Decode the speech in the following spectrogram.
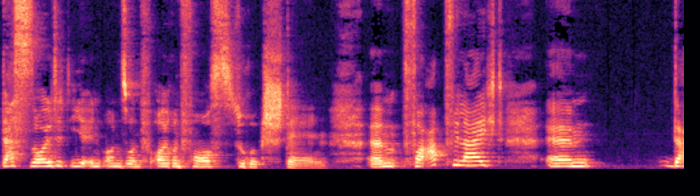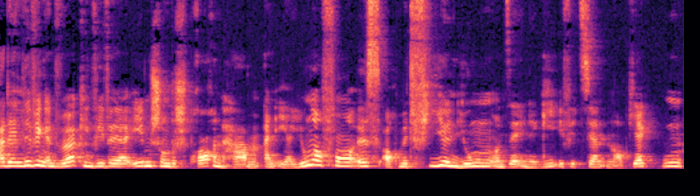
das solltet ihr in unseren, euren Fonds zurückstellen. Ähm, vorab vielleicht, ähm, da der Living and Working, wie wir ja eben schon besprochen haben, ein eher junger Fonds ist, auch mit vielen jungen und sehr energieeffizienten Objekten,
